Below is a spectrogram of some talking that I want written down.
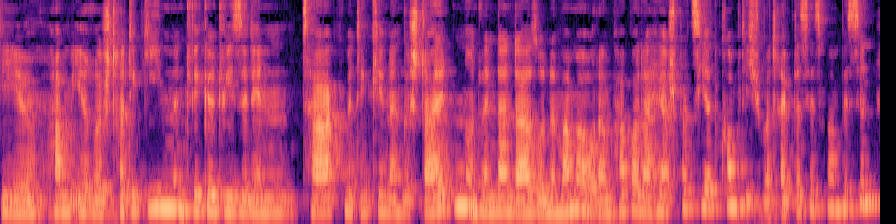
die haben ihre Strategien entwickelt, wie sie den Tag mit den Kindern gestalten. Und wenn dann da so eine Mama oder ein Papa daher spaziert kommt, ich übertreibe das jetzt mal ein bisschen,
